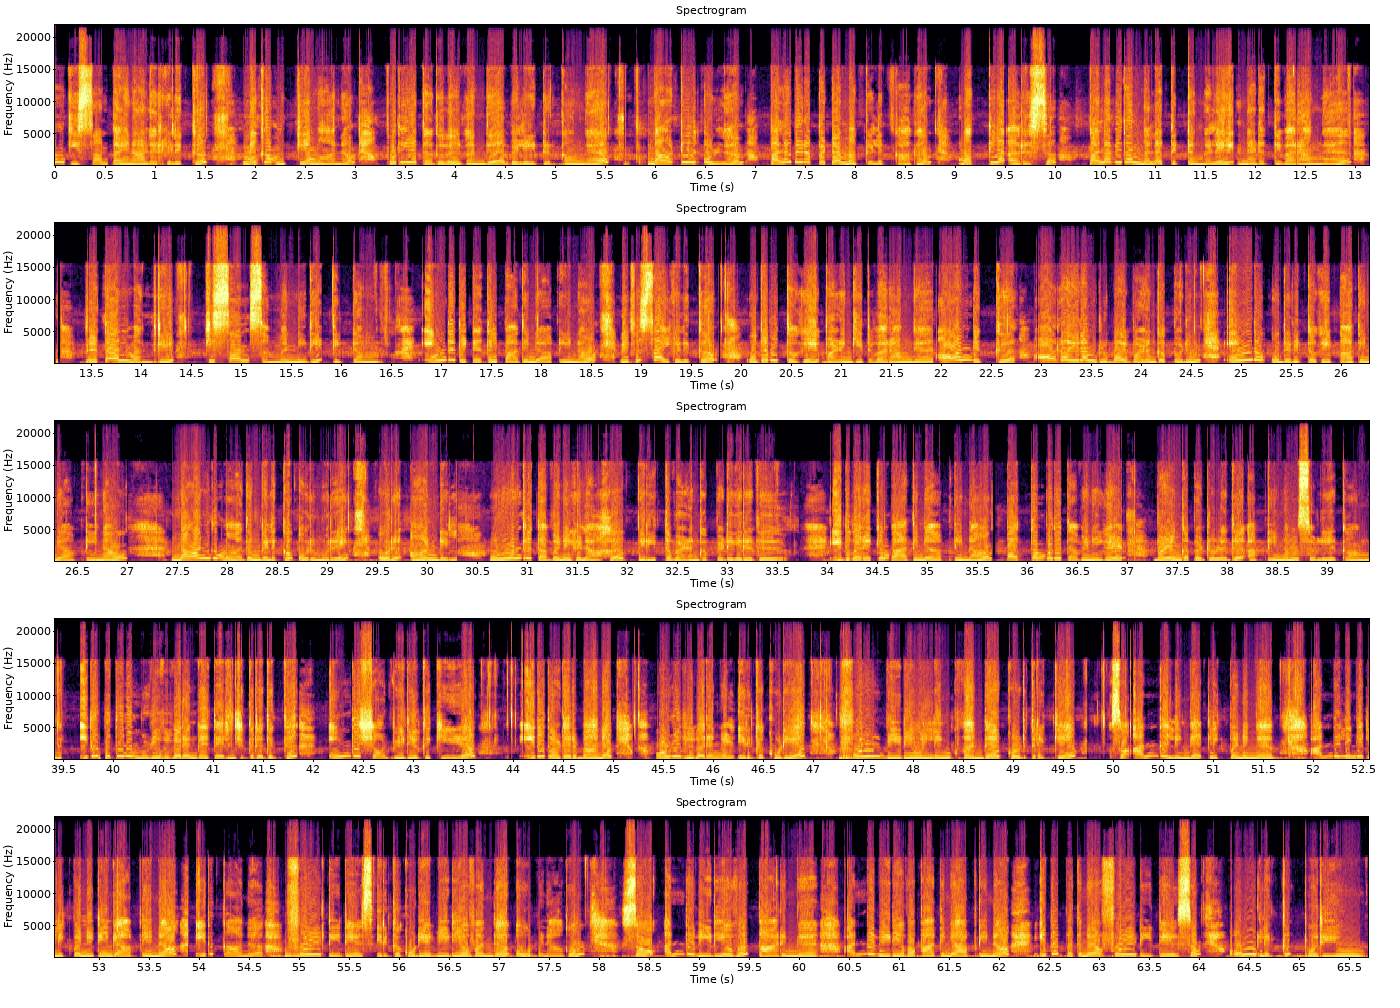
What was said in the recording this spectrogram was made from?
PM Kisan பயனாளர்களுக்கு மிக முக்கியமான புதிய தகவல் வந்து வெளியிட்டிருக்காங்க. நாட்டில் உள்ள பலதரப்பட்ட மக்களுக்காக மத்திய அரசு பலவித நலத்திட்டங்களை நடத்தி வராங்க. பிரதான் மந்திரி கிசான் சம்மன் நிதி திட்டம். இந்த திட்டத்தில் பார்த்தீங்க அப்படின்னா விவசாயிகளுக்கு உதவித்தொகை வழங்கிட்டு வராங்க. ஆண்டுக்கு ஆறாயிரம் ரூபாய் வழங்கப்படும் இந்த உதவித்தொகை பார்த்தீங்க அப்படின்னா நான்கு மாதங்களுக்கு ஒரு முறை ஒரு ஆண்டில் மூன்று தவணைகளாக பிரித்து வழங்கப்படுகிறது. இதுவரைக்கும் பார்த்தீங்க அப்படின்னா பத்தொன்பது தவணைகள் வழங்கப்பட்டுள்ளது அப்படின்னும் சொல்லியிருக்காங்க. இதை பற்றின முழு விவரங்கள் தெரிஞ்சுக்கிறதுக்கு இந்த ஷார்ட் வீடியோக்கு கீழே இது தொடர்பான முழு விவரங்கள் இருக்கக்கூடிய ஃபுல் வீடியோ லிங்க் வந்து கொடுத்துருக்கேன். ஸோ அந்த லிங்கை கிளிக் பண்ணுங்க. அந்த லிங்கை கிளிக் பண்ணிட்டீங்க அப்படின்னா இதுக்கான ஃபுல் டீட்டெயில்ஸ் இருக்கக்கூடிய வீடியோ வந்து ஓப்பன் ஆகும். ஸோ அந்த வீடியோவை பாருங்க. அந்த வீடியோவை பார்த்தீங்க அப்படின்னா இதை பற்றின ஃபுல் டீட்டெயில்ஸும் உங்களுக்கு புரியும்.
